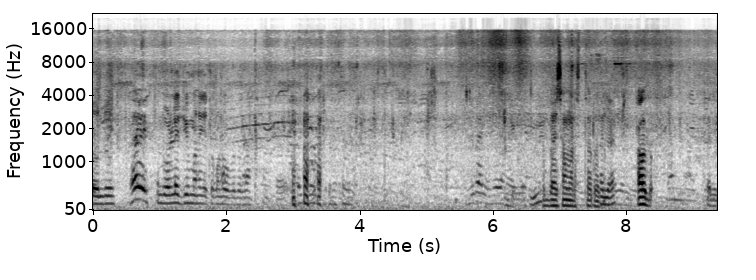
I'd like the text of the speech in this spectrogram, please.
ಒಂದು ಒಂದು ಒಳ್ಳೆ ಜೀವನಕ್ಕೆ ತಗೊಂಡು ಹೋಗೋದಲ್ಲ ಅಭ್ಯಾಸ ಮಾಡಿಸ್ತಾ ಇರೋದು ಹೌದು. ಸರಿ.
